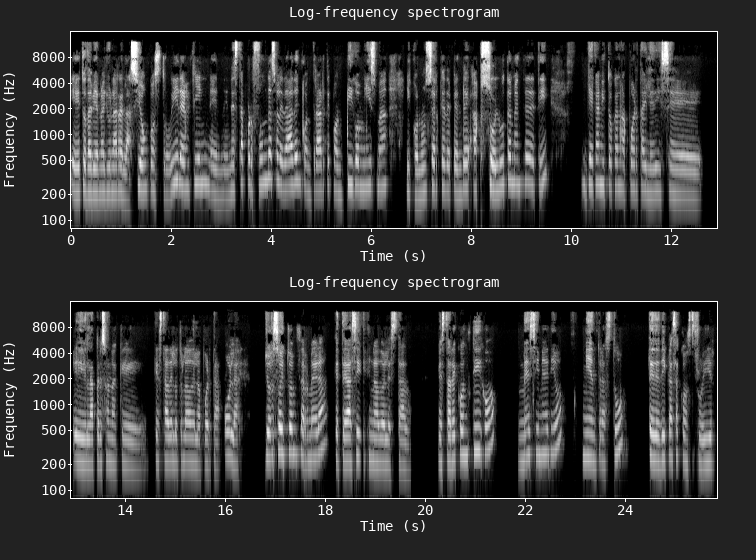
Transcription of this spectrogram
eh, todavía no hay una relación construida, en fin, en, en esta profunda soledad de encontrarte contigo misma y con un ser que depende absolutamente de ti, llegan y tocan la puerta y le dice, eh, la persona que, que está del otro lado de la puerta, hola, yo soy tu enfermera que te ha asignado el Estado. Estaré contigo mes y medio mientras tú te dedicas a construir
